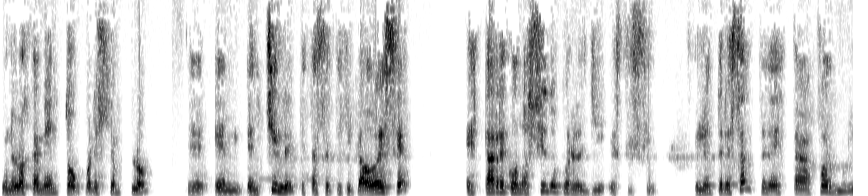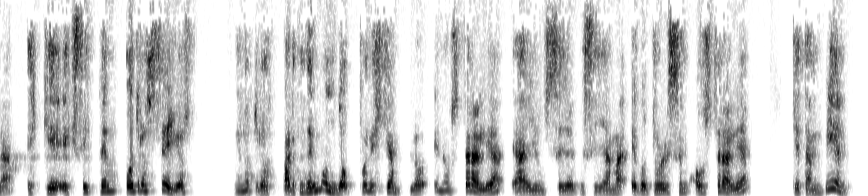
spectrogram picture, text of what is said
un alojamiento, por ejemplo, eh, en, en, Chile, que está certificado S, está reconocido por el GSTC. Y lo interesante de esta fórmula es que existen otros sellos en otras partes del mundo. Por ejemplo, en Australia hay un sello que se llama Ecotourism Australia, que también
